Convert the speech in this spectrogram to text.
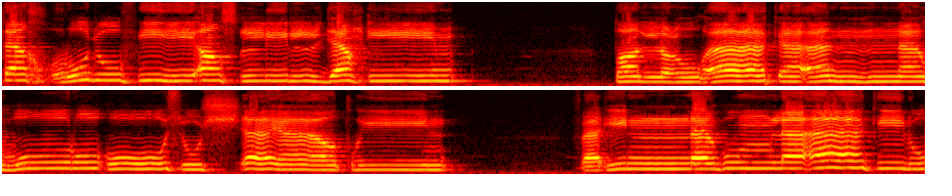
تخرج في أصل الجحيم. طلعها كأنه رؤوس الشياطين. فإنهم لآكلون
